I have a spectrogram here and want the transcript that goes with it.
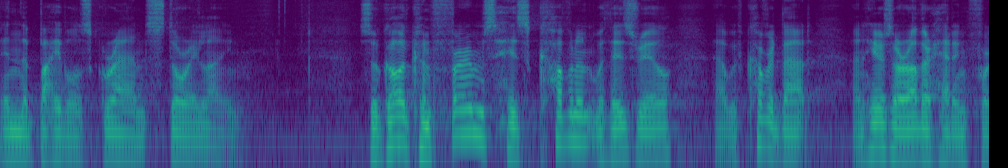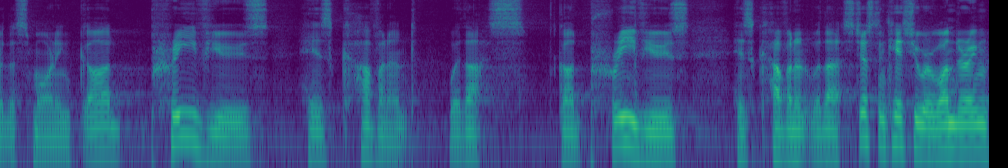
in the Bible's grand storyline. So God confirms his covenant with Israel. Uh, we've covered that. And here's our other heading for this morning God previews his covenant with us. God previews his covenant with us. Just in case you were wondering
